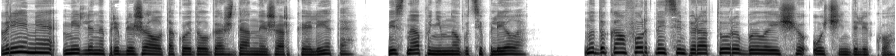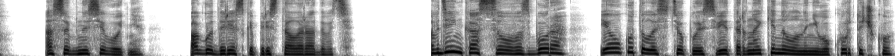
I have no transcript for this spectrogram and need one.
Время медленно приближало такое долгожданное жаркое лето, весна понемногу теплела, но до комфортной температуры было еще очень далеко. Особенно сегодня. Погода резко перестала радовать. В день кассового сбора я укуталась в теплый свитер, накинула на него курточку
